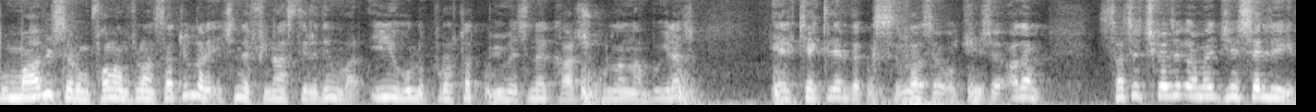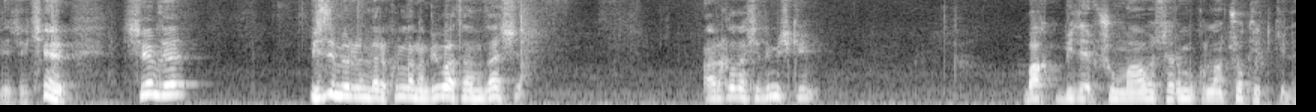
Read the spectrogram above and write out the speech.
bu mavi serum falan filan satıyorlar içinde finastiridin var. İyi hulu prostat büyümesine karşı kullanılan bu ilaç erkekleri de kısırlarsa o cinsel adam saçı çıkacak ama cinselliği gidecek. Şimdi bizim ürünleri kullanan bir vatandaş arkadaşı demiş ki bak bir de şu mavi serumu kullan çok etkili.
